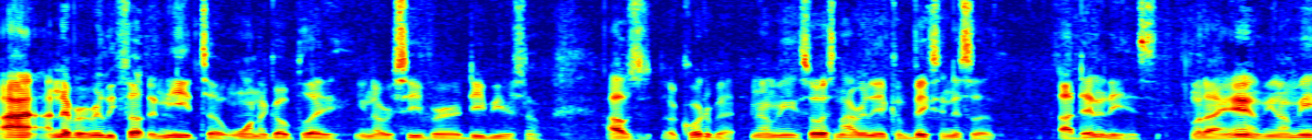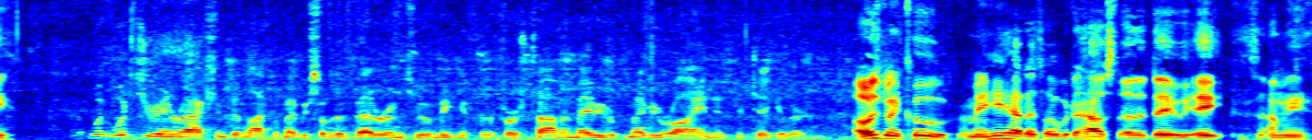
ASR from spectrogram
I, I never really felt the need to want to go play, you know, receiver or DB or something. I was a quarterback, you know what I mean? So it's not really a conviction. It's a identity. It's what I am, you know what I mean? What, what's your interaction been like with maybe some of the veterans who are meeting you for the first time and maybe maybe Ryan in particular? Oh, it's been cool. I mean, he had us over the house the other day. We ate. I mean,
